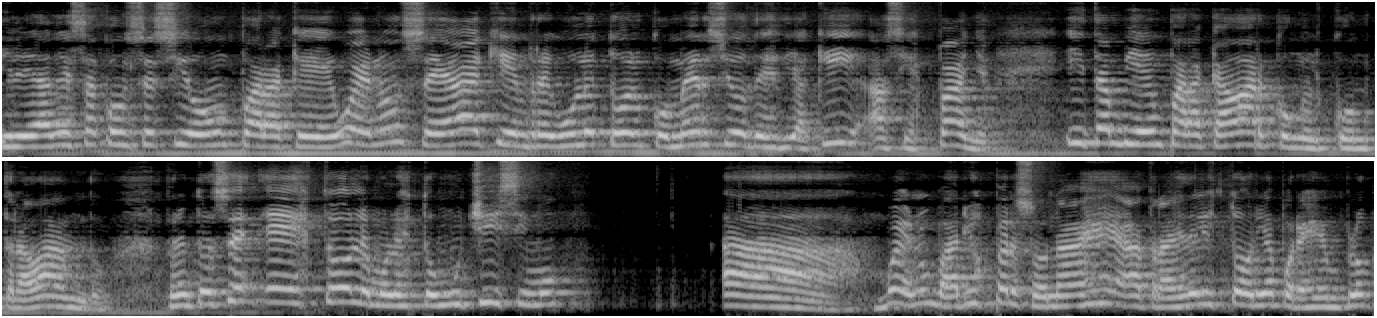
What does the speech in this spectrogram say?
y le dan esa concesión para que, bueno, sea quien regule todo el comercio desde aquí hacia España y también para acabar con el contrabando. Pero entonces esto le molestó muchísimo a, bueno, varios personajes a través de la historia. Por ejemplo,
